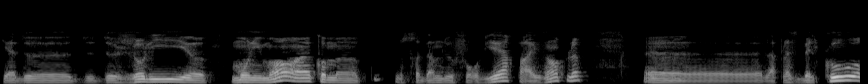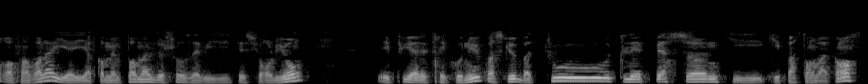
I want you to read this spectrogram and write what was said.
qui a de, de, de jolis euh, monuments, hein, comme Notre-Dame de Fourvière, par exemple. Euh, la place Bellecour, enfin voilà, il y, a, quand même pas mal de choses à visiter sur Lyon. Et puis elle est très connue parce que bah, toutes les personnes qui, qui partent en vacances,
